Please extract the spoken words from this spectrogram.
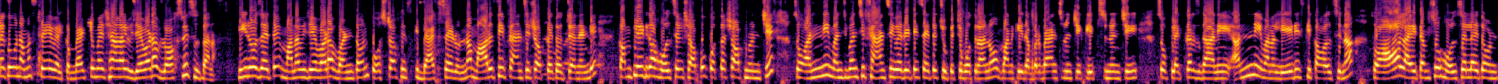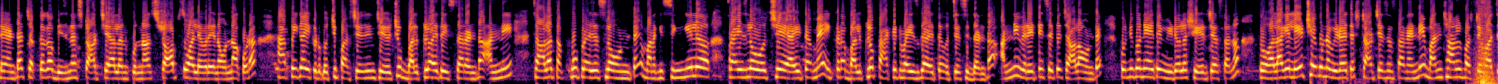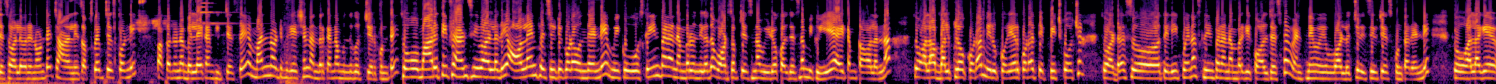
మీకు నమస్తే welcome back to my channel Vijayawada vlogs V Sultana. ఈ రోజు అయితే మన విజయవాడ వన్ టౌన్ పోస్ట్ ఆఫీస్కి బ్యాక్ సైడ్ ఉన్న మారుతి ఫ్యాన్సీ షాప్ అయితే వచ్చానండి. కంప్లీట్గా హోల్సేల్ షాప్ కొత్త షాప్ నుంచి. సో అన్ని మంచి మంచి ఫ్యాన్సీ వెరైటీస్ అయితే చూపించబోతున్నాను. మనకి రబ్బర్ బ్యాండ్స్ నుంచి క్లిప్స్ నుంచి సో ప్లెక్కర్స్ గానీ అన్ని మన లేడీస్కి కావాల్సిన సో ఆల్ ఐటమ్స్ హోల్సేల్ అయితే ఉంటాయంట. చక్కగా బిజినెస్ స్టార్ట్ చేయాలనుకున్న షాప్స్ వాళ్ళు ఎవరైనా ఉన్నా కూడా హ్యాపీగా ఇక్కడికి వచ్చి పర్చేసింగ్ చేయొచ్చు. బల్క్లో అయితే ఇస్తారంట. అన్ని చాలా తక్కువ ప్రైజెస్లో ఉంటే మనకి సింగిల్ ప్రైస్లో వచ్చే ఐటమే ఇక్కడ బల్క్లో ప్యాకెట్ వైజ్గా అయితే వచ్చేసిద్దంట. అన్ని వెరైటీస్ అయితే చాలా ఉంటాయి. కొన్ని కొన్ని అయితే వీడియోలో షేర్ చేస్తాను. సో అలాగే లేట్ చేయకుండా వీడియో అయితే స్టార్ట్ చేసేస్తానండి. మన ఛానల్ ఫస్ట్ టైం వాచ్ చేసే వాళ్ళు ఎవరైనా ఉంటే ఛానల్ని సబ్స్క్రైబ్ చేసుకోండి. పక్కనున్న బెల్ ఐకాన్ క్లిక్ చేస్తే మన నోటిఫికేషన్ అందరికన్నా ముందుకు వచ్చి చేరుకుంటే. సో మారుతి ఫ్యాన్సీ వాళ్ళది. ఆన్లైన్ ఫెసిలిటీ కూడా ఉందండి. మీకు స్క్రీన్ పైన నెంబర్ ఉంది కదా వాట్సాప్ చేసిన వీడియో కాల్ చేసినా మీకు ఏ ఐటమ్ కావాలన్నా. సో అలా బల్క్లో కూడా మీరు మీరు కొరియర్ కూడా తెప్పించుకోవచ్చు. సో అడ్రస్ తెలియకపోయినా స్క్రీన్ పైన నెంబర్కి కాల్ చేస్తే వెంటనే వాళ్ళు వచ్చి రిసీవ్ చేసుకుంటారండి. సో అలాగే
